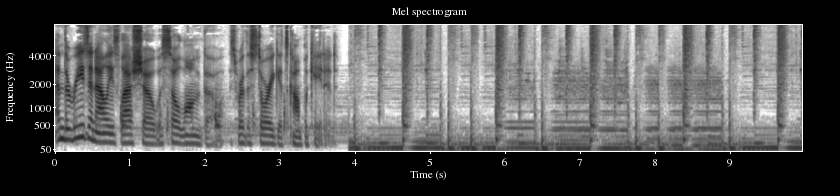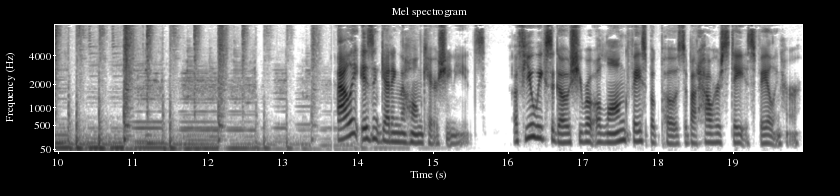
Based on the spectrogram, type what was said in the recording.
And the reason Ally's last show was so long ago is where the story gets complicated. Ally isn't getting the home care she needs. A few weeks ago, she wrote a long Facebook post about how her state is failing her.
